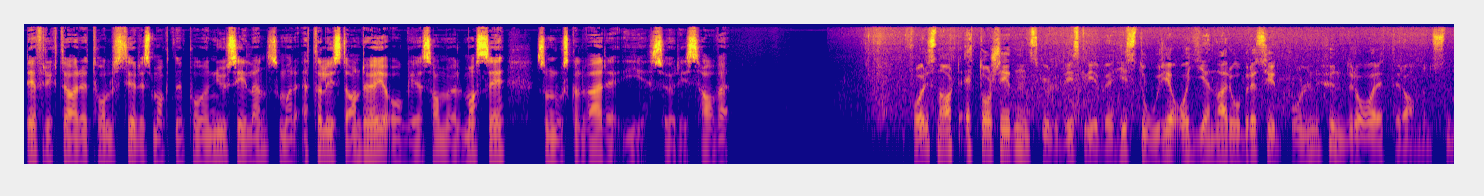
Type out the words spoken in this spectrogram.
Det frykter tollstyresmaktene på New Zealand, som har etterlyst Andhøy og Samuel Massi, som nå skal være i Sørishavet. For snart ett år siden skulle de skrive historie og gjenerobre Sydpolen 100 år etter Amundsen.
